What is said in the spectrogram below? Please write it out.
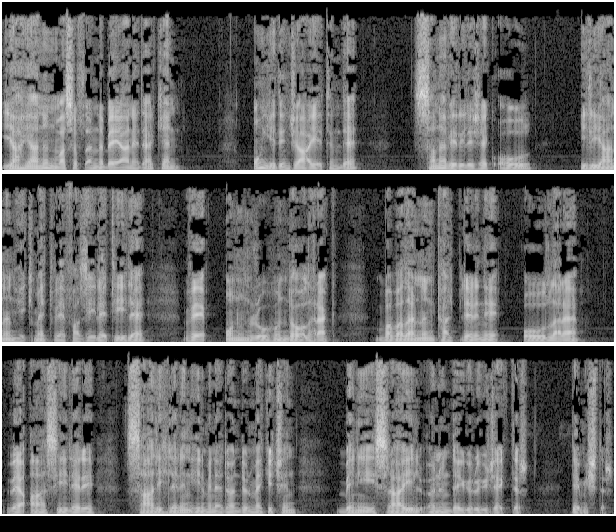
Yahya'nın vasıflarını beyan ederken 17. ayetinde sana verilecek oğul İlya'nın hikmet ve faziletiyle ve onun ruhunda olarak babalarının kalplerini oğullara ve asileri salihlerin ilmine döndürmek için Beni İsrail önünde yürüyecektir demiştir.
